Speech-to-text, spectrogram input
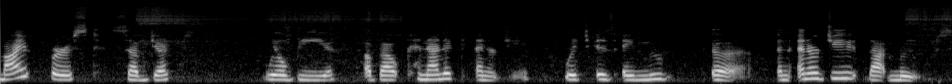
My first subject will be about kinetic energy, which is a move, uh, an energy that moves.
